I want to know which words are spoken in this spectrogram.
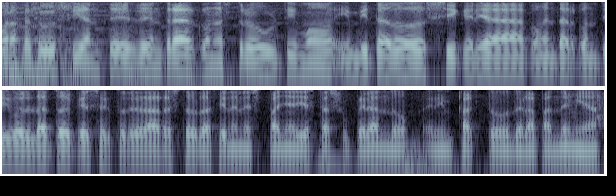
Bueno, Jesús, y antes de entrar con nuestro último invitado, sí quería comentar contigo el dato de que el sector de la restauración en España ya está superando el impacto de la pandemia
